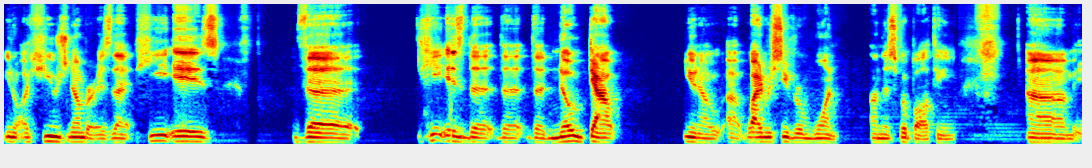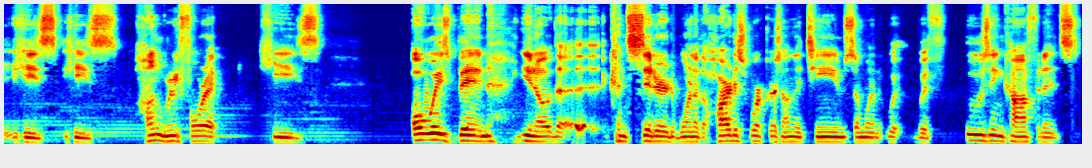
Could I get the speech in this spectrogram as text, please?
you know a huge number is that he is the he is the the the no doubt you know uh, wide receiver one on this football team. Um, he's he's hungry for it. He's always been, you know, the considered one of the hardest workers on the team, someone with, with oozing confidence.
